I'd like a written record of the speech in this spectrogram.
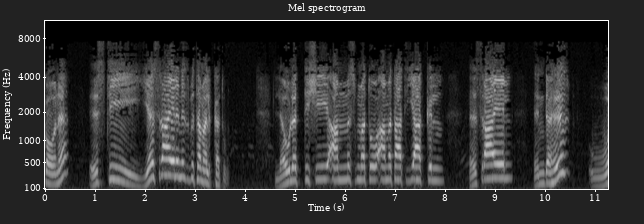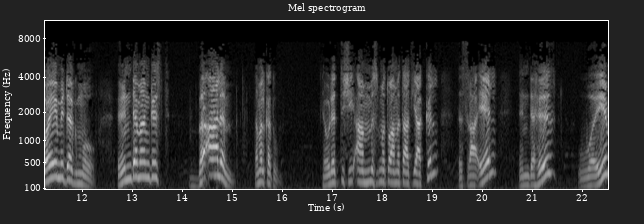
ከሆነ እስቲ የእስራኤልን ሕዝብ ተመልከቱ። ለሁለት ሺህ አምስት መቶ ዓመታት ያክል እስራኤል እንደ ሕዝብ ወይም ደግሞ እንደ መንግሥት በዓለም ተመልከቱ። ለሁለት ሺህ አምስት መቶ ዓመታት ያክል እስራኤል እንደ ሕዝብ ወይም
